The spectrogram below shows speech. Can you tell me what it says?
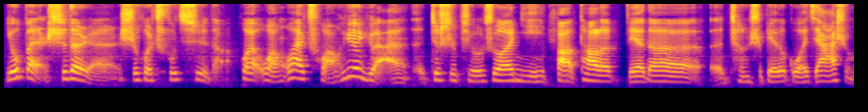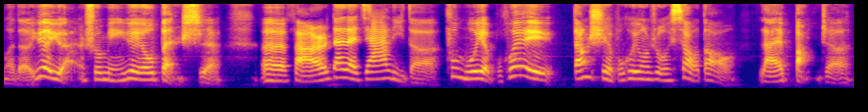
有本事的人是会出去的，会往外闯，越远就是比如说你到到了别的呃城市、别的国家什么的，越远说明越有本事，呃，反而待在家里的父母也不会，当时也不会用这个孝道。来绑着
